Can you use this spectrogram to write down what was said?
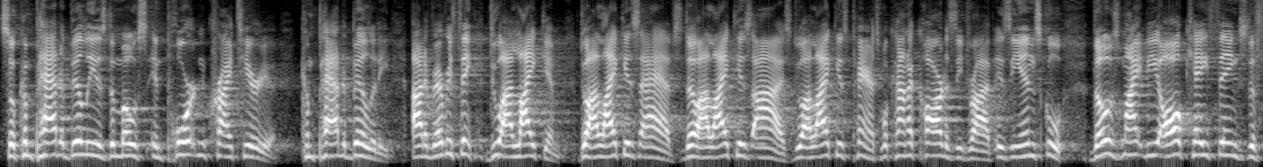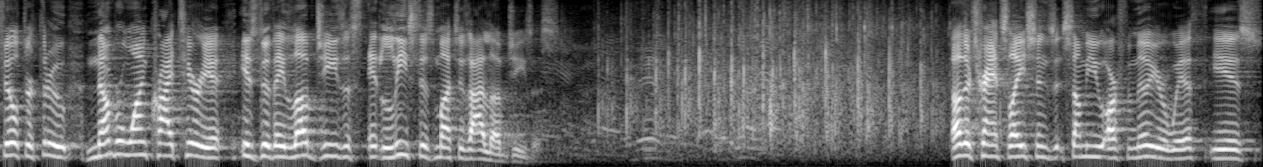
So, compatibility is the most important criteria compatibility. Out of everything, do I like him? Do I like his abs? Do I like his eyes? Do I like his parents? What kind of car does he drive? Is he in school? Those might be okay things to filter through. Number one criteria is do they love Jesus at least as much as I love Jesus? Other translations that some of you are familiar with is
